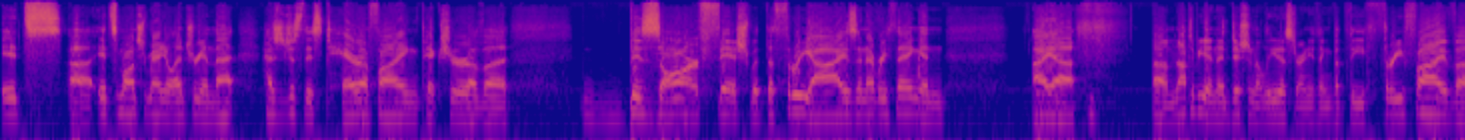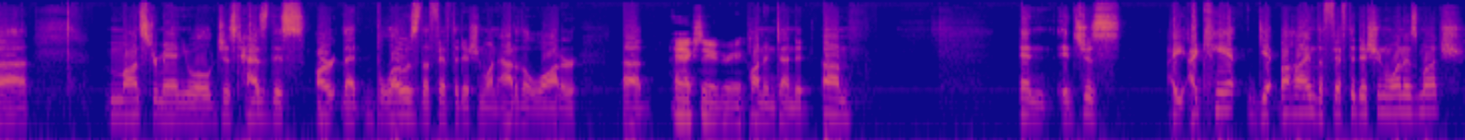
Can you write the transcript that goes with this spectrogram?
It's uh, its monster manual entry, and that has just this terrifying picture of a bizarre fish with the three eyes and everything. And I, uh, um, not to be an addition elitist or anything, but the three five uh, monster manual just has this art that blows the fifth edition one out of the water. Uh, I actually agree. pun intended. Um, and it's just I I can't get behind the fifth edition one as much.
